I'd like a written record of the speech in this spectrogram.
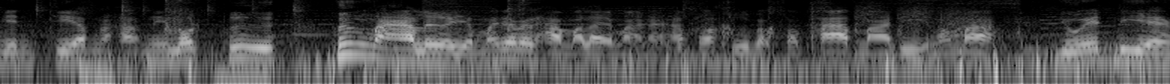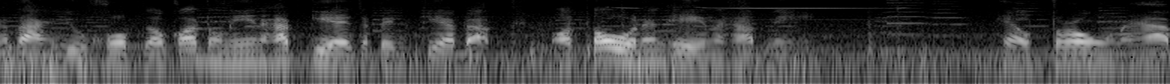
เย็นเจี๊ยบนะครับนี่รถเพิ่งเพิ่งมาเลยยังไม่ได้ไปทำอะไรมานะครับก็คือแบบสภาพมาดีมากๆ USB ต่างๆ อยู่ครบ แล้วก็ตรงนี้นะครับเกียร์จะเป็นเกียร์แบบออโต้นั่นเองนะครับนี่ ถวตรงนะครับ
